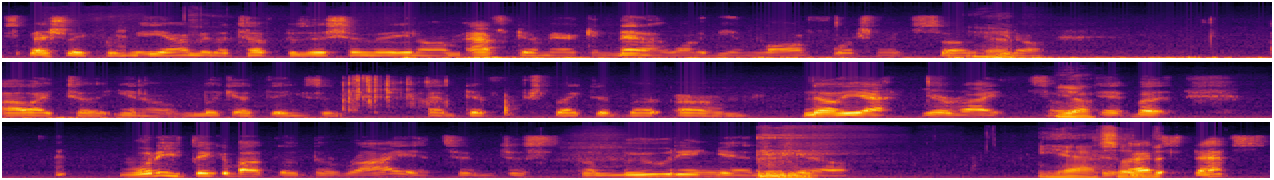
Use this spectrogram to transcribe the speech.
especially for me, I'm in a tough position. You know, I'm African American, then I want to be in law enforcement, so Yeah. you know, I like to you know look at things in a different perspective. But um, no, yeah, you're right. So, Yeah. it- but what do you think about the, the riots and just the looting and you know? Yeah. So th- that's that's.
